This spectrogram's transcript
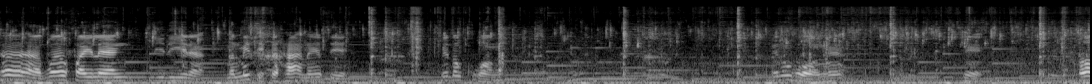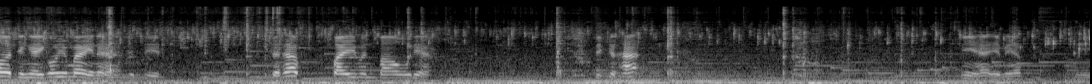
ถ้าหากว่าไฟแรงดีๆเนี่ยมันไม่ติดกระทะนะเอฟซีไม่ต้องห่วง ไม่ต้องห่วงนะฮะ นี่ทอดยังไงก็ไม่ไหม้นะฮะเอฟซีแต่ถ้าไฟมันเบาเนี่ย ติดกระทะ นี่ฮะเห็นไหมครับ นี่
